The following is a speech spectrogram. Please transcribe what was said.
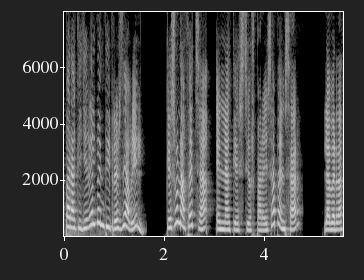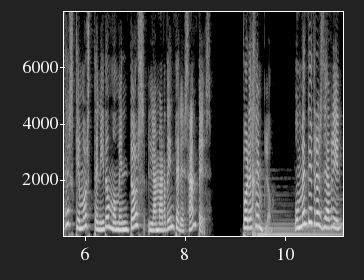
para que llegue el 23 de abril, que es una fecha en la que si os paráis a pensar, la verdad es que hemos tenido momentos la mar de interesantes. Por ejemplo, un 23 de abril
